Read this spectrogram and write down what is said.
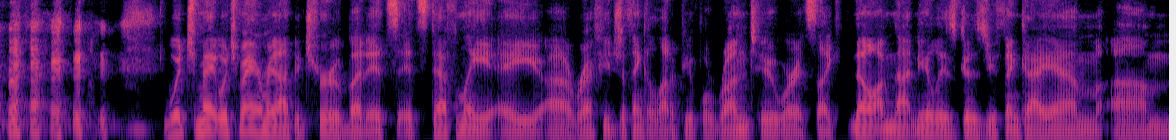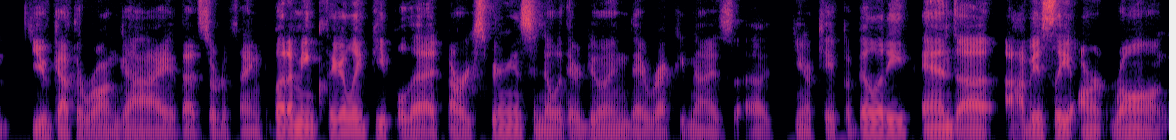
which may which may or may not be true but it's it's definitely a uh, refuge i think a lot of people run to where it's like no i'm not nearly as good as you think i am. Um, you've got the wrong guy that sort of thing. But i mean clearly people that are experienced and know what they're doing they recognize uh, you know capability and uh, obviously aren't wrong.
